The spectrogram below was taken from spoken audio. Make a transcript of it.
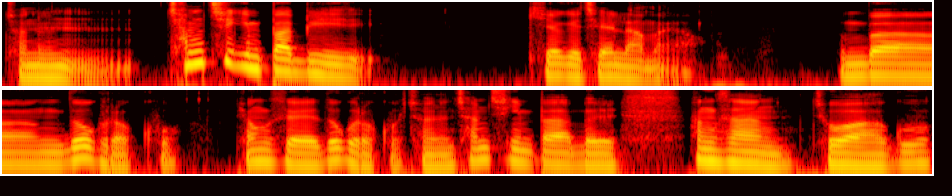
저는 참치김밥이 기억에 제일 남아요. 음방도 그렇고 평소에도 그렇고 저는 참치김밥을 항상 좋아하고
